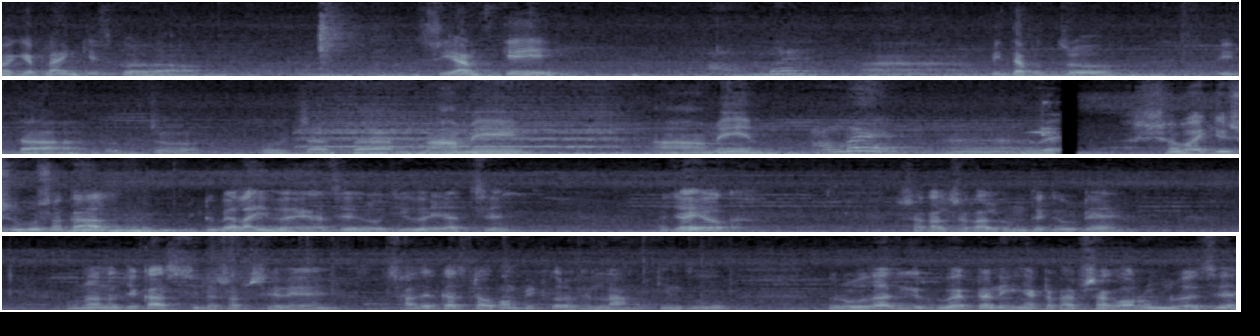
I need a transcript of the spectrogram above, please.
সবাইকে flying kiss করে দাও। শ্রিয়াংশ কে পিতা পুত্র পিতা পুত্র পবিত্রতার নামে। আমেন। হ্যাঁ, সবাইকে শুভ সকাল। একটু বেলাই হয়ে গেছে রোজই হয়ে যাচ্ছে। যাই হোক সকাল সকাল ঘুম থেকে উঠে অন্যান্য যে কাজ ছিল সব সেরে ছাদের কাজটাও কমপ্লিট করে ফেললাম। কিন্তু রোদ আজকে খুব একটা নেই, একটা ব্যবসা গরম রয়েছে।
